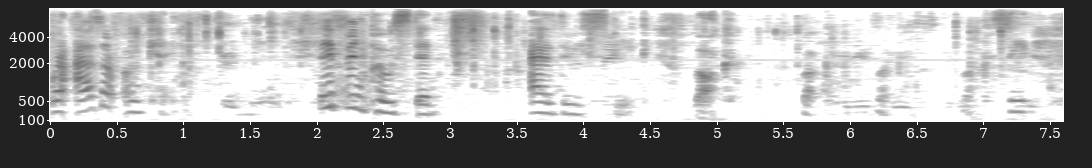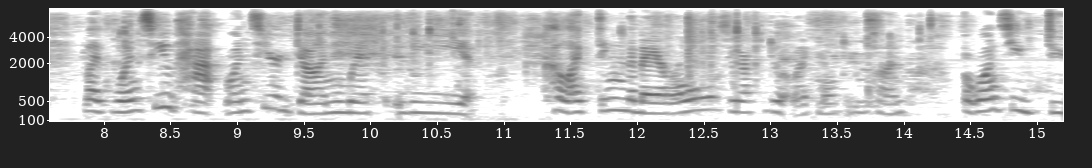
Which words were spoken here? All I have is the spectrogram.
well, as of okay. They've been posted as we speak. Look look look look see? Like once you have once you're done with the collecting the barrels you have to do it like multiple times but once you do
